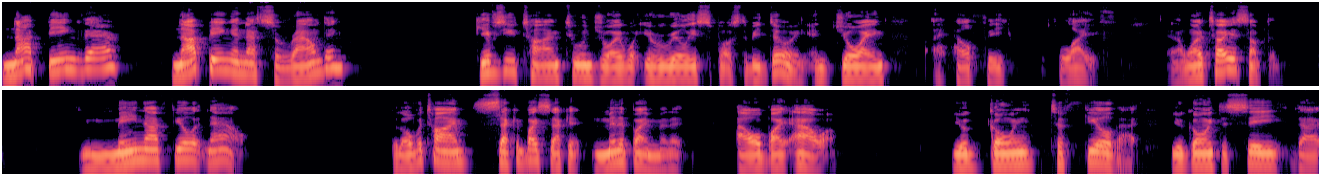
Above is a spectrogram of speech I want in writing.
not being there, not being in that surrounding, gives you time to enjoy what you're really supposed to be doing, enjoying a healthy life. And I want to tell you something. You may not feel it now, but over time, second by second, minute by minute, hour by hour, you're going to feel that you're going to see that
